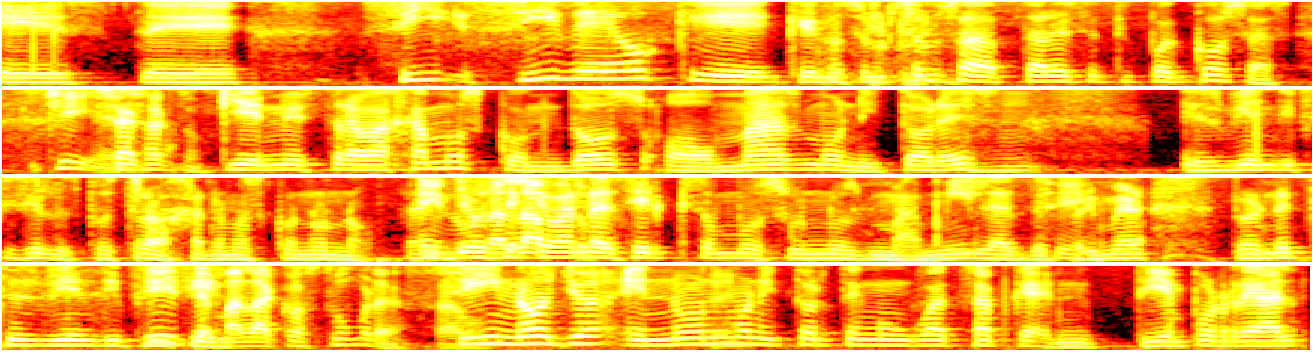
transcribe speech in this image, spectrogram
Este. Sí, sí veo que, que nos empezamos a adaptar a ese tipo de cosas. Sí, o sea, exacto. quienes trabajamos con dos o más monitores. Es bien difícil después trabajar nada más con uno. Yo sé que van a decir que somos unos mamilas de Sí. primera, pero neta es bien Sí, difícil. te malacostumbras. Sí, no, yo en un Sí. monitor tengo un WhatsApp que en tiempo real,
